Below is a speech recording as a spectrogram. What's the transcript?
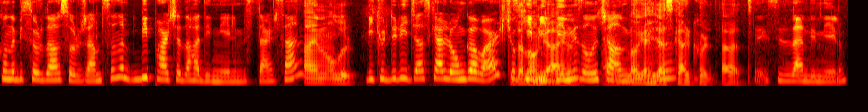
konuda bir soru daha soracağım sana. Bir parça daha dinleyelim istersen. Aynen olur. Bir Kürdili Hicazkar Longa var. Çok Zalonga, iyi bildiğimiz aynen. onu çalmışsınız. Longa Hicazkar Kurd evet. Sizden dinleyelim.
